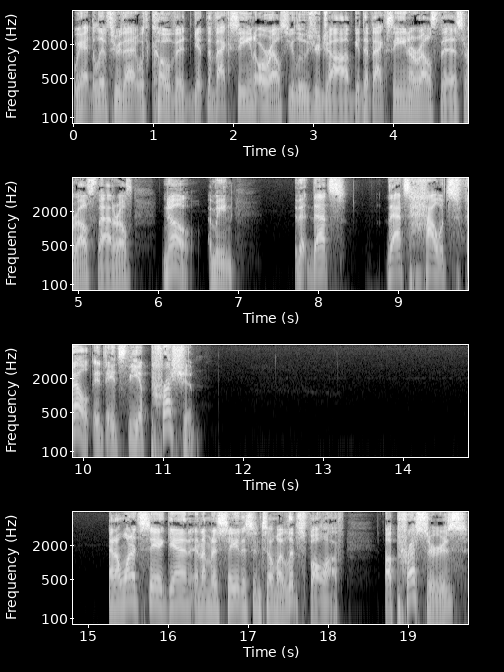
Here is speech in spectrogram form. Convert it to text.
We had to live through that with COVID. Get the vaccine or else you lose your job. Get the vaccine or else this or else that or else. No, I mean, that, that's, that's how it's felt. It, it's the oppression. And I want to say again, and I'm going to say this until my lips fall off. Oppressors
